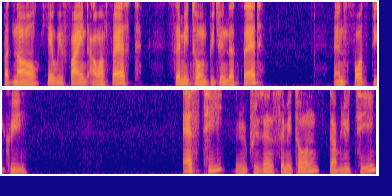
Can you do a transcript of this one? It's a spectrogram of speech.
But now here we find our first semitone between the third and fourth degree. ST represents semitone, WT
